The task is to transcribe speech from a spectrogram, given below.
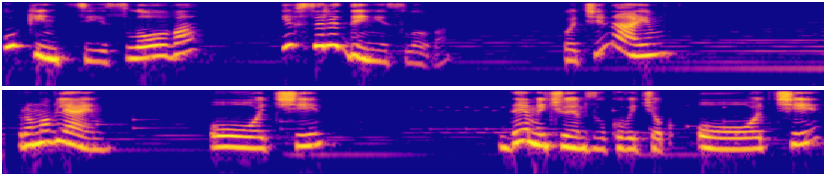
у кінці слова і всередині слова. Починаємо. Промовляємо очі. Де ми чуємо звуковичок очі?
